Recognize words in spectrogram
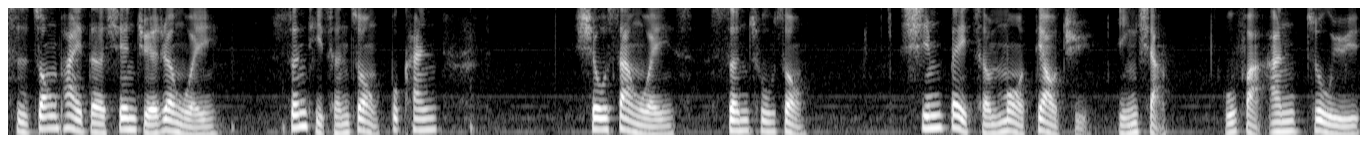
此宗派的先觉认为，身体沉重不堪修善为身出重，心被沉没掉举影响。无法安住于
